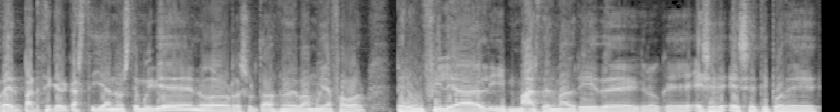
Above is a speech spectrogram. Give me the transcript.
a ver, parece que el castellano esté muy bien, los resultados no le van muy a favor, pero un filial y más del Madrid, eh, creo que ese, ese tipo de,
